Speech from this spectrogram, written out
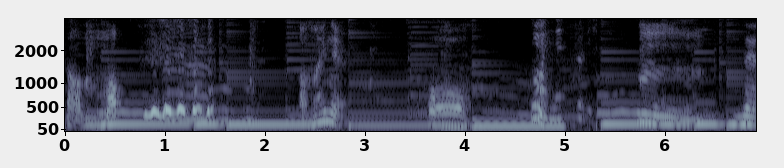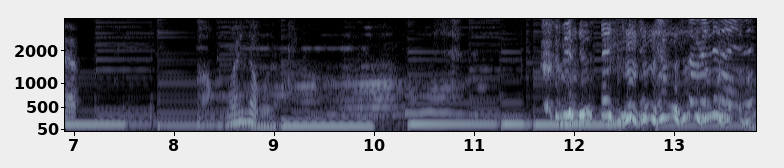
あんま。甘いね。おー。まあねっとり。うん。ね甘いな、これ。食べれない。食べれないね。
